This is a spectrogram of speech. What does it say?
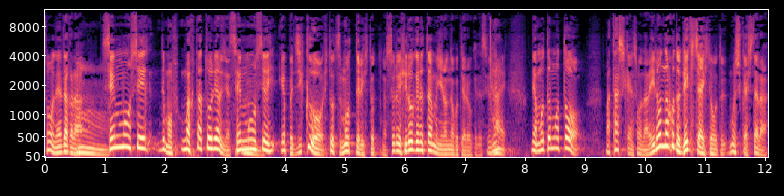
そうね。だから、うん。専門性でも、まあ、2通りあるじゃん。専門性、やっぱ軸を一つ持ってる人っていうのはそれを広げるためにいろんなことやるわけですよね、はい。でもともと、まあ、確かにそうだな。いろんなことできちゃう人ほどもしかしたら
